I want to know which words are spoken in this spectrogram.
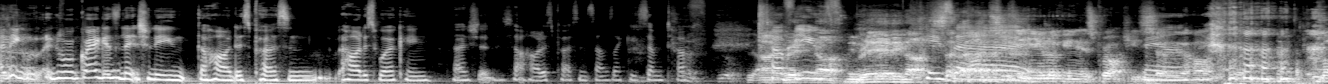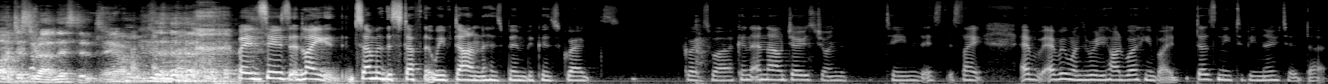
I think Greg is literally the hardest person, hardest working. I should, it's not hardest person. Sounds like he's some tough. I'm Tough really youth. not. Really not. He's I'm sitting uh, here looking at his crotch. He's certainly the hardest. one. well, just around this distance. Yeah. but it's seriously like some of the stuff that we've done has been because Greg's Greg's work, and, and now Joe's joined the team. It's, it's like ev everyone's really hardworking, but it does need to be noted that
